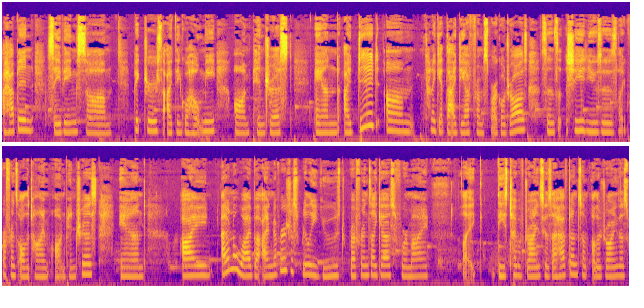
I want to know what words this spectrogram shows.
I have been saving some pictures that I think will help me on Pinterest and I did um, kind of get the idea from Sparkle Draws since she uses like reference all the time on Pinterest. And I I don't know why but I never just really used reference I guess for my like these type of drawings because I have done some other drawings as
